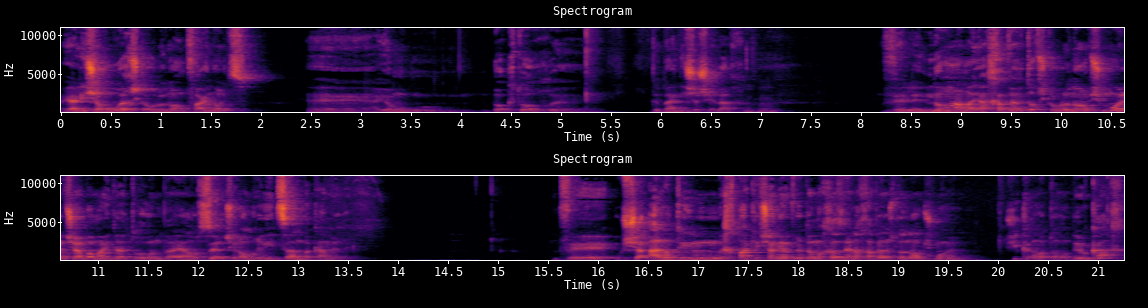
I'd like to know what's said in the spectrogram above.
היה לי שם עורך שקראו לו נועם פיינולץ, אה, היום הוא דוקטור אה, זה בנישה שלך. ולנועם היה חבר טוב שקראו לו נועם שמואל, שהיה במאי תיאטרון, והיה עוזר של עמרי ניצן בקאמרי. והוא שאל אותי אם אכפת לי שאני אעביר את המחזה לחבר שלו נועם שמואל, שיקרא אותו, אמרתי לו, קח.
